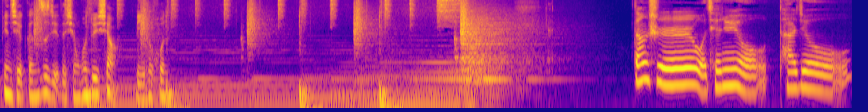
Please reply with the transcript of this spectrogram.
并且跟自己的新婚对象离了婚。当时我前女友她就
